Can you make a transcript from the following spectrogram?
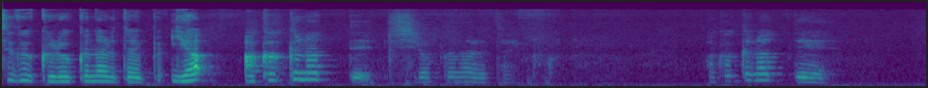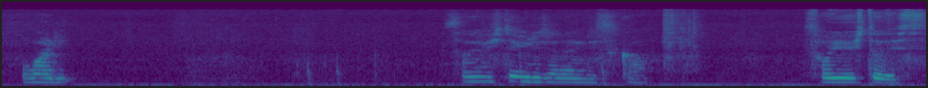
すぐ黒くなるタイプ。いや赤くなって白くなるタイプか。赤くなって終わり。そういう人いるじゃないですか。そういう人です。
